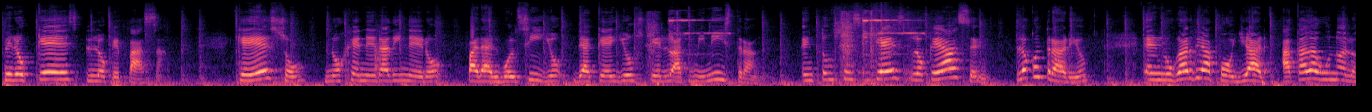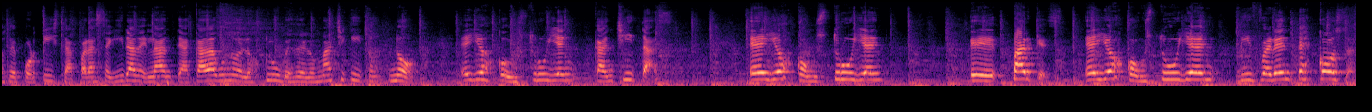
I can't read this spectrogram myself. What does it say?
Pero ¿qué es lo que pasa? que eso no genera dinero para el bolsillo de aquellos que lo administran. Entonces, ¿qué es lo que hacen? Lo contrario, en lugar de apoyar a cada uno de los deportistas para seguir adelante, a cada uno de los clubes, de los más chiquitos, no, ellos construyen canchitas, ellos construyen eh, parques, ellos construyen diferentes cosas,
